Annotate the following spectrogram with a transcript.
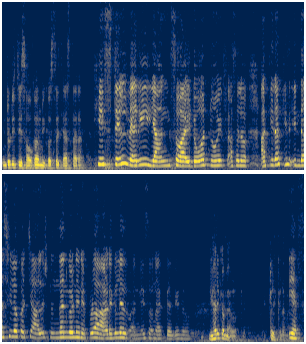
ఇంట్రొడ్యూస్ చేసే అవకాశం మీకు వస్తే చేస్తారా? He still very young so I don't know if అసలు అకిరాకి ఇండస్ట్రీలోకి వచ్చే ఆలోచన ఉందని కూడా నేను ఎప్పుడూ అడగలేదు వాడిని సో నాకు తెలీదు. నిహారిక మేడం ఇక్కడ ఇక్కడ ఎస్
